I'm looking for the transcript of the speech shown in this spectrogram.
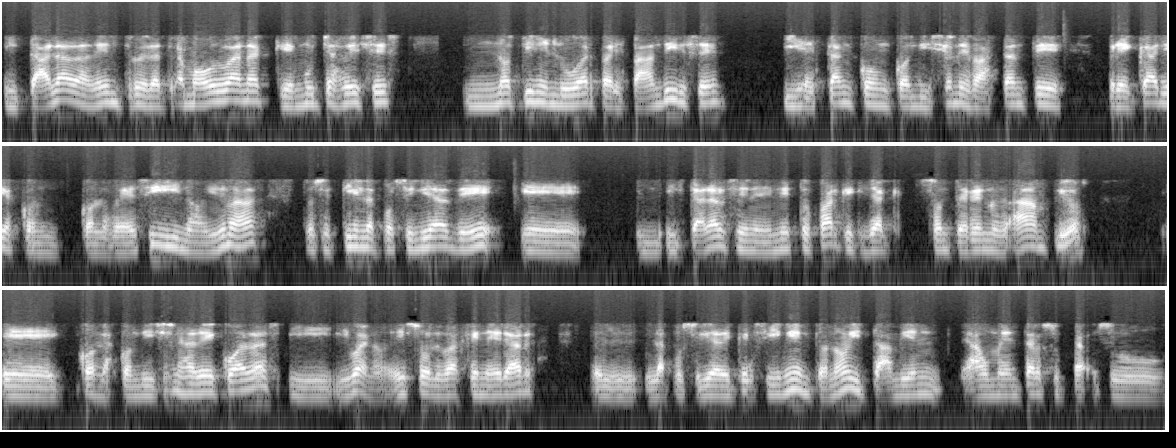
instaladas dentro de la trama urbana que muchas veces no tienen lugar para expandirse y están con condiciones bastante precarias con, con los vecinos y demás, entonces tienen la posibilidad de eh, instalarse en estos parques que ya son terrenos amplios eh, con las condiciones adecuadas y, bueno, eso le va a generar la posibilidad de crecimiento, ¿no? Y también aumentar su, su,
